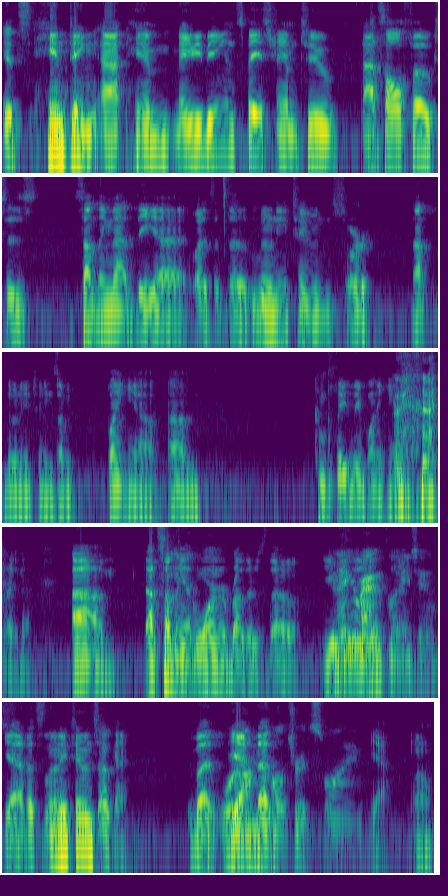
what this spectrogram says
it's hinting at him maybe being in Space Jam 2. That's all, folks, is something that the, uh, what is it, the Looney Tunes, or not Looney Tunes, I'm blanking out, um, completely blanking out on right now. Um, that's something at Warner Brothers, though. Usually, you're right with Looney Tunes. Yeah, that's Looney Tunes? Okay. But, We're yeah, that, uncultured swine. yeah, well,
